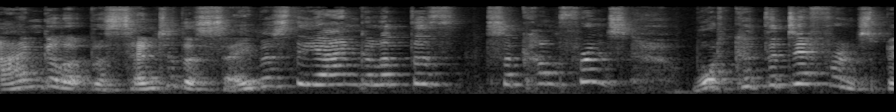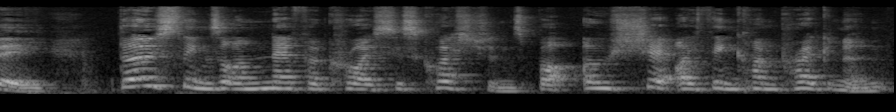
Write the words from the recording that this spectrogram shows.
angle at the centre the same as the angle at the circumference? What could the difference be? Those things are never crisis questions, but oh shit, I think I'm pregnant.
